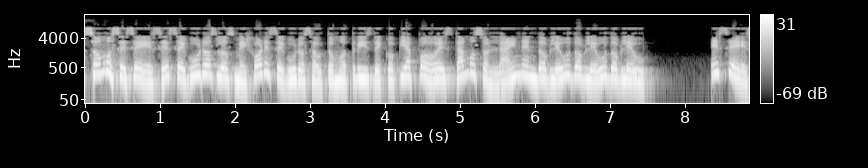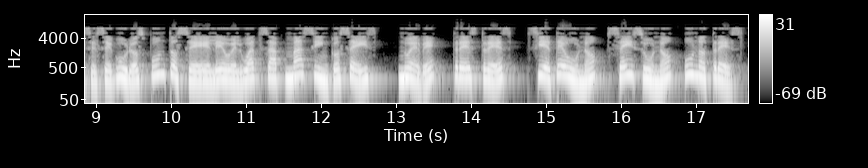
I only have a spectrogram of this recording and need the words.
Somos SS Seguros, los mejores seguros automotriz de Copiapó. Estamos online en www.ssseguros.cl o el WhatsApp más 569 33 71 6113.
